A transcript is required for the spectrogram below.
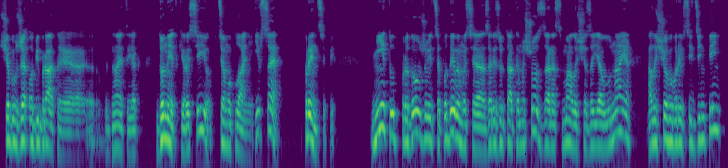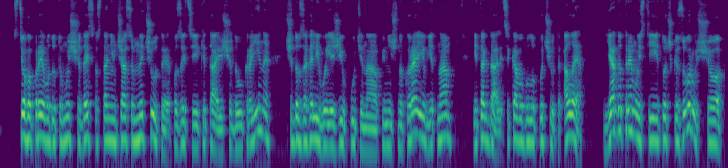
щоб вже обібрати, е, знаєте, як до нитки Росію в цьому плані, і все, в принципі. Ні, тут продовжується. Подивимося за результатами ШОС. Зараз мало ще заяв лунає. Але що говорив Сі Цзіньпінь з цього приводу, тому що десь останнім часом не чути позиції Китаю щодо України, щодо взагалі вояжів Путіна в Північну Корею, В'єтнам і так далі. Цікаво було почути. Але я дотримуюсь тієї точки зору, що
